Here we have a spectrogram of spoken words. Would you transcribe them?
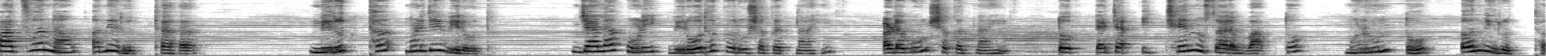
पाचवं नाव अनिरुद्ध. निरुद्ध म्हणजे विरोध. ज्याला कोणी विरोध करू शकत नाही अडवू शकत नाही तो त्याच्या इच्छेनुसार वागतो म्हणून तो अनिरुद्ध.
